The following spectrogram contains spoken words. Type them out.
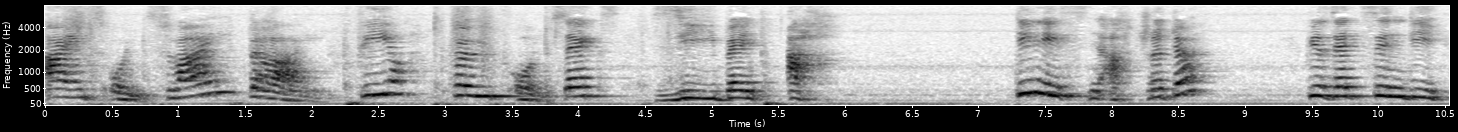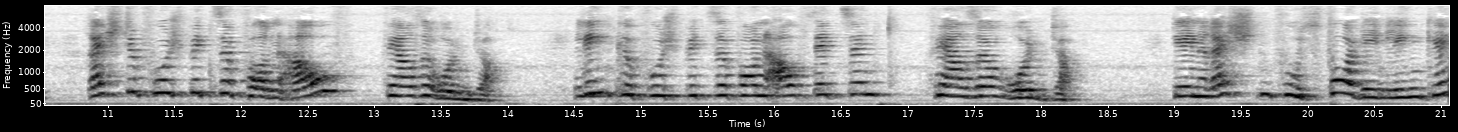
Eins und zwei, drei, vier, fünf und sechs, sieben, acht. Die nächsten acht Schritte. Wir setzen die rechte Fußspitze vorn auf, Ferse runter. Linke Fußspitze vorn aufsetzen, Ferse runter. Den rechten Fuß vor den linken,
